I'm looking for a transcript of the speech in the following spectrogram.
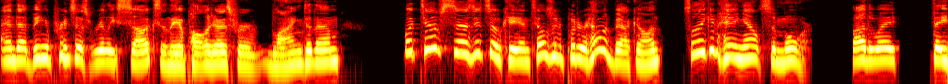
and that being a princess really sucks, and they apologize for lying to them. But Tiff says it's okay and tells her to put her helmet back on so they can hang out some more. By the way, they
